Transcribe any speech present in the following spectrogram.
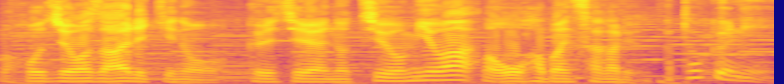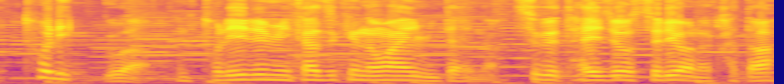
まあ補助技ありきのクレセリアの強みは、まあ大幅に下がるよ。特にトリックはトリル三日月の前みたいなすぐ退場するような方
